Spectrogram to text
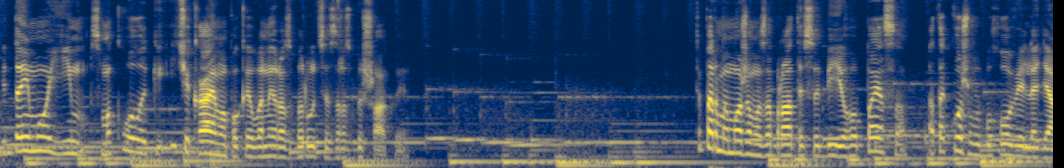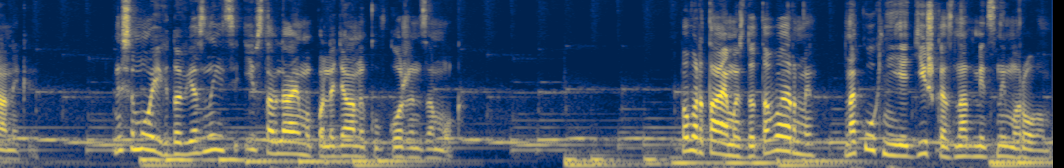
Віддаємо їм смаколики і чекаємо, поки вони розберуться з розбишакою. Тепер ми можемо забрати собі його песо, а також вибухові лядяники. Несемо їх до в'язниці і вставляємо по лядянику в кожен замок. Повертаємось до таверни. На кухні є діжка з надміцним рогом.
